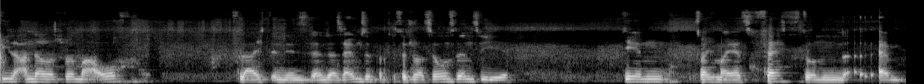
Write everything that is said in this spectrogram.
viele andere Schwimmer auch vielleicht in, den, in derselben Situation sind. Sie gehen, sag ich mal jetzt, fest und ähm,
